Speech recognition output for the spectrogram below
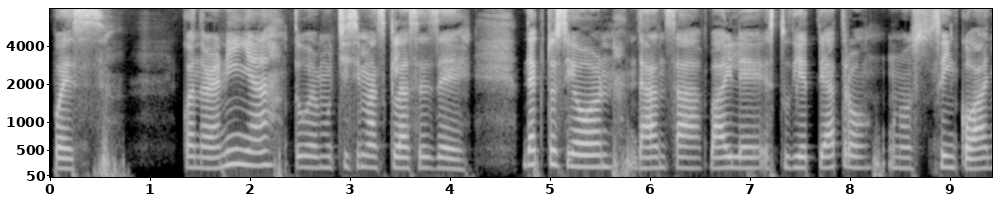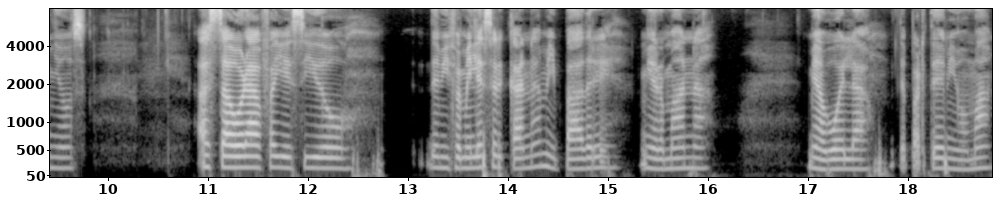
pues cuando era niña tuve muchísimas clases de, actuación, danza, baile, estudié teatro unos cinco años. Hasta ahora ha fallecido de mi familia cercana, mi padre, mi hermana, mi abuela de parte de mi mamá,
